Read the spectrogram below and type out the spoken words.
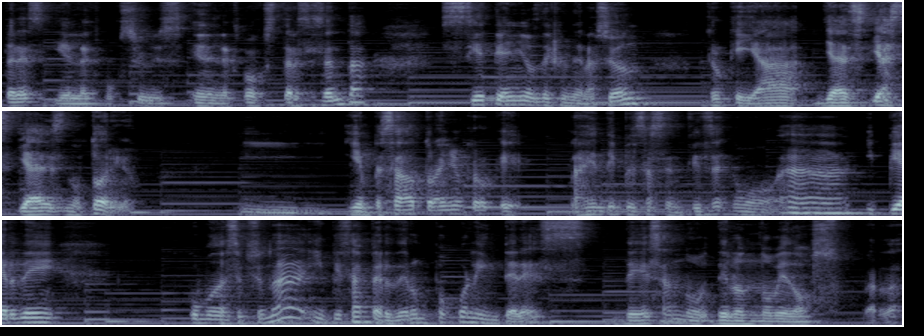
3 y el Xbox Series, en el Xbox 360. 7 años de generación, creo que ya, ya, es, ya, ya es notorio. Y, y empezar otro año, creo que la gente empieza a sentirse como, ah, y pierde, como decepcionada, y empieza a perder un poco el interés de, esa de lo novedoso, ¿verdad?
